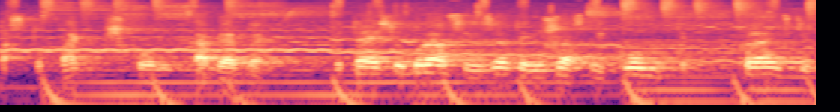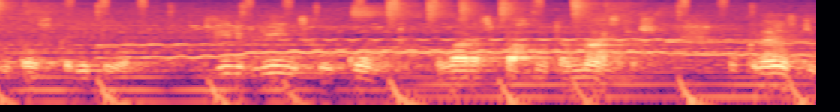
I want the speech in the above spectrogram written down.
поступать в школу КГБ. Пытаясь убраться из этой ужасной комнаты, Украинский выпал в коридор. Дверь в Ленинскую комнату была распахнута настежь. Украинский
